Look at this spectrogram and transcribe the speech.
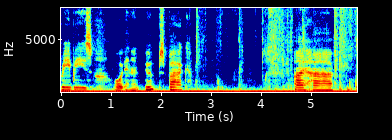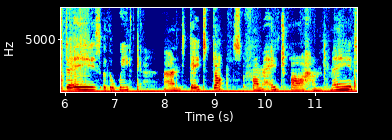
freebies or in an oops bag. I have days of the week and date dots from HR Handmade.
